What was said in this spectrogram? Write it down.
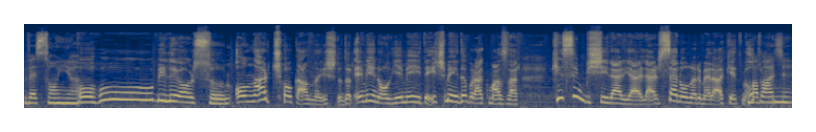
ve Sonya Oho biliyorsun. Onlar çok anlayışlıdır. Emin ol yemeği de içmeyi de bırakmazlar. Kesin bir şeyler yerler. Sen onları merak etme. Otur kızım. babaanne.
